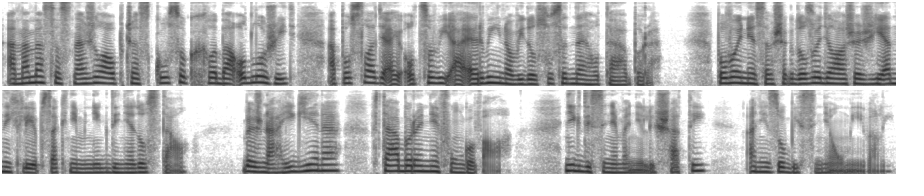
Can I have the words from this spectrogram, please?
a mama sa snažila občas kúsok chleba odložiť a poslať aj otcovi a Ervínovi do susedného tábora. Po vojne sa však dozvedela, že žiadny chlieb sa k ním nikdy nedostal. Bežná hygiena v tábore nefungovala. Nikdy si nemenili šaty, ani zuby si neumývali.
